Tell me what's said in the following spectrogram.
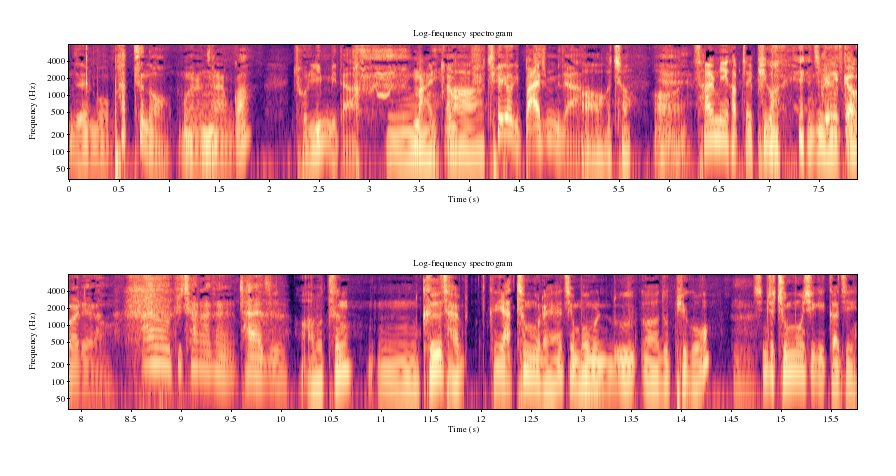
이제 뭐 파트너, 뭐 이런 음. 사람과 졸립니다. 음, 많이 아, 체력이 빠집니다. 어, 그쵸. 어, 예. 삶이 갑자기 피곤해지면서. 그러니까 말이에요. 아유, 귀찮아, 자- 자야지. 아무튼, 음, 그 자, 그 얕은 물에 지금 몸을 누, 어, 눕히고, 음. 심지어 주무시기까지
